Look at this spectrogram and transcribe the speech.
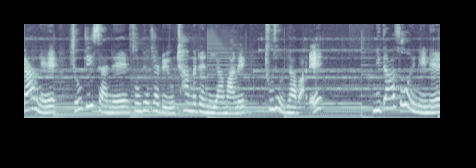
ရားနဲ့ရုပ်တိဆန်တဲ့ဆုံးဖြတ်ချက်တွေကိုချမှတ်တဲ့နေရာမှာလည်းထူးချွန်ကြပါတယ်။မိသားစုဝင်တွေနဲ့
